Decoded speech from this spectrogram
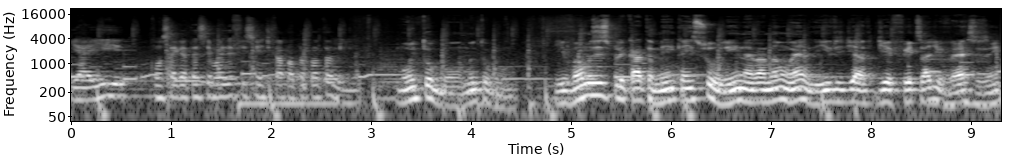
E aí consegue até ser mais eficiente que a própria protamina. Muito bom, muito bom. E vamos explicar também que a insulina ela não é livre de, de efeitos adversos, hein?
